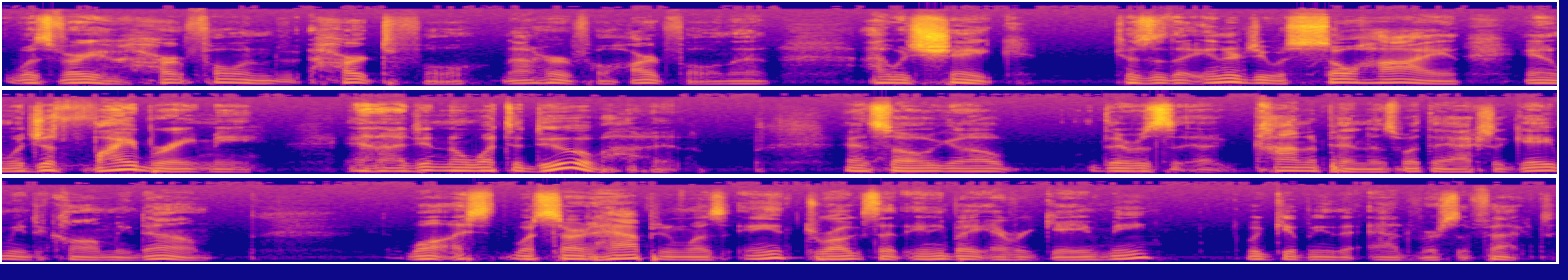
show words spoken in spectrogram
was very heartful and heartful, not hurtful, heartful, and that I would shake because the energy was so high and, would just vibrate me, and I didn't know what to do about it. And so, you know, there was uh, Klonopin is what they actually gave me to calm me down. Well, I what started happening was any drugs that anybody ever gave me would give me the adverse effect.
